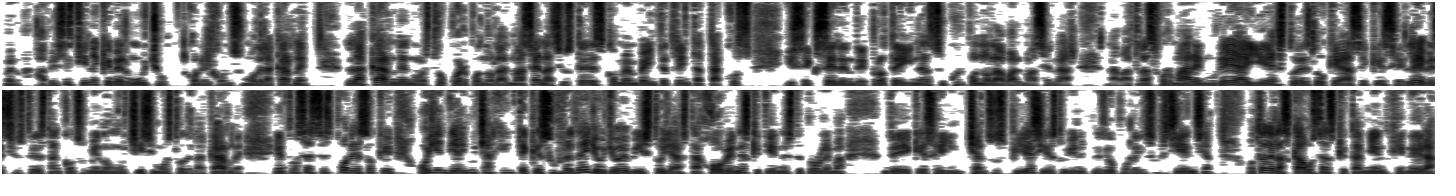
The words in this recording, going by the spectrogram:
Bueno, a veces tiene que ver mucho con el consumo de la carne. La carne nuestro cuerpo no la almacena. Si ustedes comen 20, 30 tacos y se exceden de proteínas, su cuerpo no la va a almacenar. La va a transformar en urea y esto es lo que hace que se eleve si ustedes están consumiendo muchísimo esto de la carne. Entonces es por eso que hoy en día hay mucha gente que sufre de ello. Yo he visto ya hasta jóvenes que tienen este problema de que se hinchan sus pies y esto viene, les digo, por la insuficiencia. Otra de las causas que también genera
